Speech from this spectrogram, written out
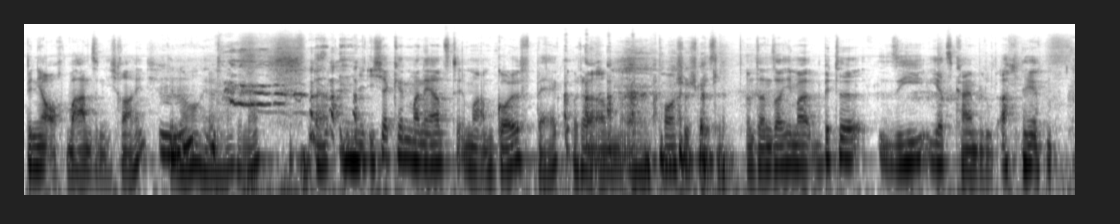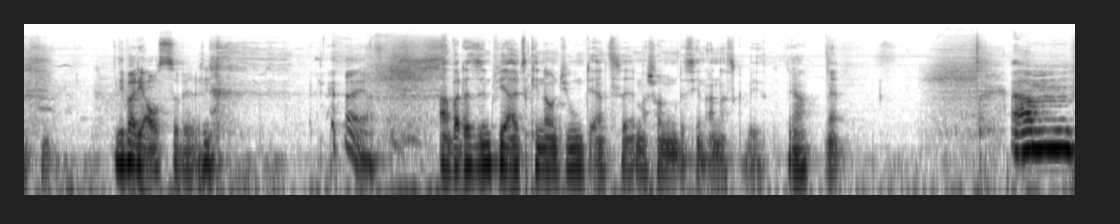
Bin ja auch wahnsinnig reich, mhm. genau, ja, genau. Äh, ich erkenne meine Ärzte immer am Golfbag oder am äh, Porsche-Schlüssel. Und dann sage ich immer, bitte Sie jetzt kein Blut abnehmen. Lieber die auszubilden. naja. Aber da sind wir als Kinder- und Jugendärzte immer schon ein bisschen anders gewesen. Ja. ja. Ähm,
